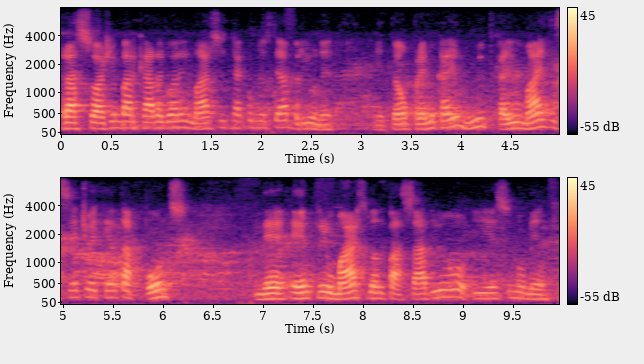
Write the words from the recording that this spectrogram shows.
para a soja embarcada agora em março e até começo de abril, né? Então o prêmio caiu muito, caiu mais de 180 pontos né, entre o março do ano passado e, o, e esse momento.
